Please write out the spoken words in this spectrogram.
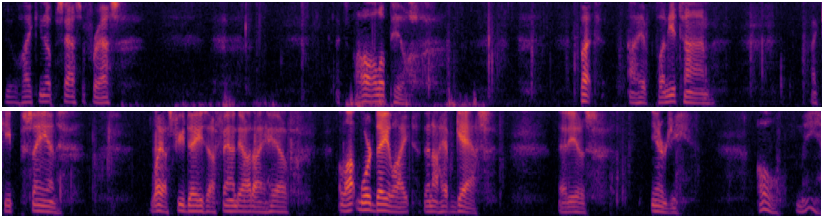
Still hiking up Sassafras. It's all uphill. But I have plenty of time. I keep saying, last few days I found out I have a lot more daylight than I have gas. That is energy. Oh, man.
